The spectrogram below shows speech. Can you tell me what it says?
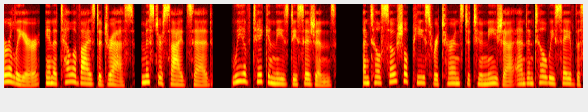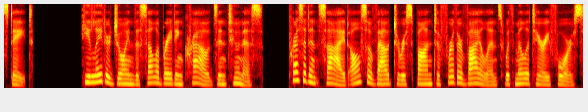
Earlier, in a televised address, Mr. Saied said, We have taken these decisions, until social peace returns to Tunisia and until we save the state. He later joined the celebrating crowds in Tunis. President Saied also vowed to respond to further violence with military force.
